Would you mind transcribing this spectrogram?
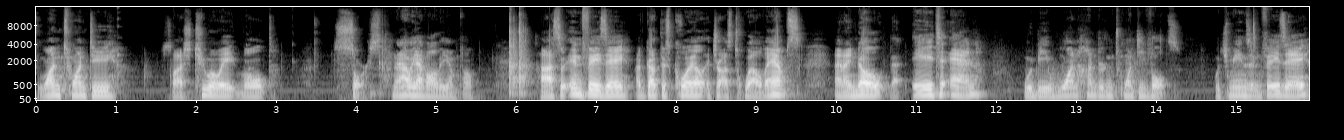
120 slash 208 volt source. Now we have all the info. Uh, so in phase A, I've got this coil, it draws 12 amps, and I know that A to N would be 120 volts, which means in phase A,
